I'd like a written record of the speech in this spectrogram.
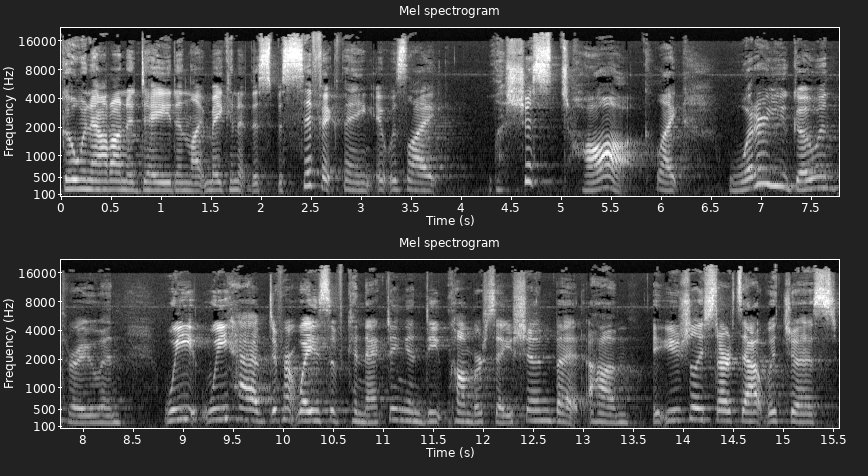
going out on a date and like making it this specific thing. It was like, let's just talk. Like, what are you going through? And we we have different ways of connecting in deep conversation, but um, it usually starts out with just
